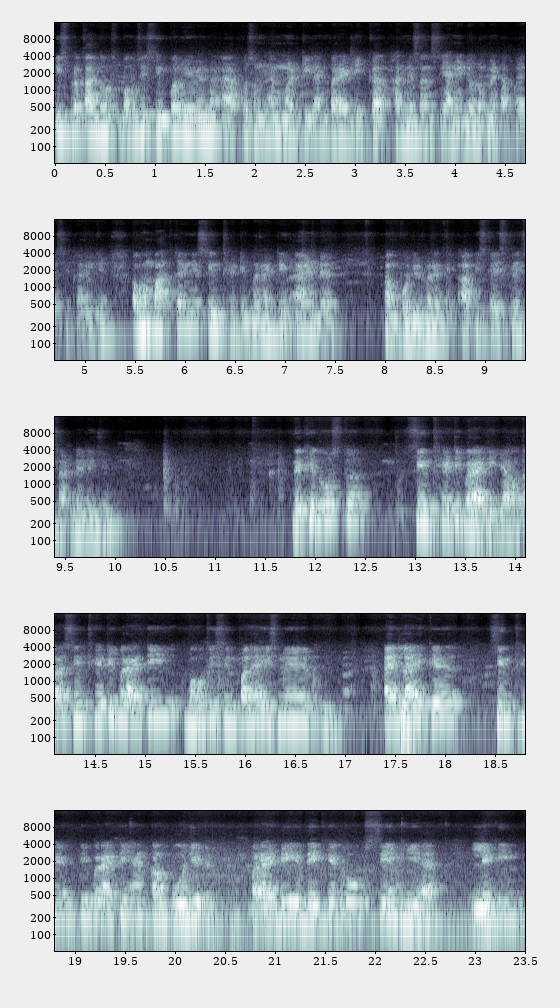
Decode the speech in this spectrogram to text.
इस प्रकार दोस्त, बहुत ही सिंपल वे में मैं आपको समझाया मल्टी लाइन वैरायटी का फॉर्मेशन यानी डेवलपमेंट आप कैसे करेंगे। अब हम बात करेंगे synthetic variety and composite variety आप इसका स्क्रीन ले लीजिए। देखिए दोस्त सिंथेटिक वैरायटी क्या होता है? सिंथेटिक वैरायटी बहुत ही सिंपल है। इसमें as like synthetic variety and composite variety देखे तो सेम ही है, लेकिन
